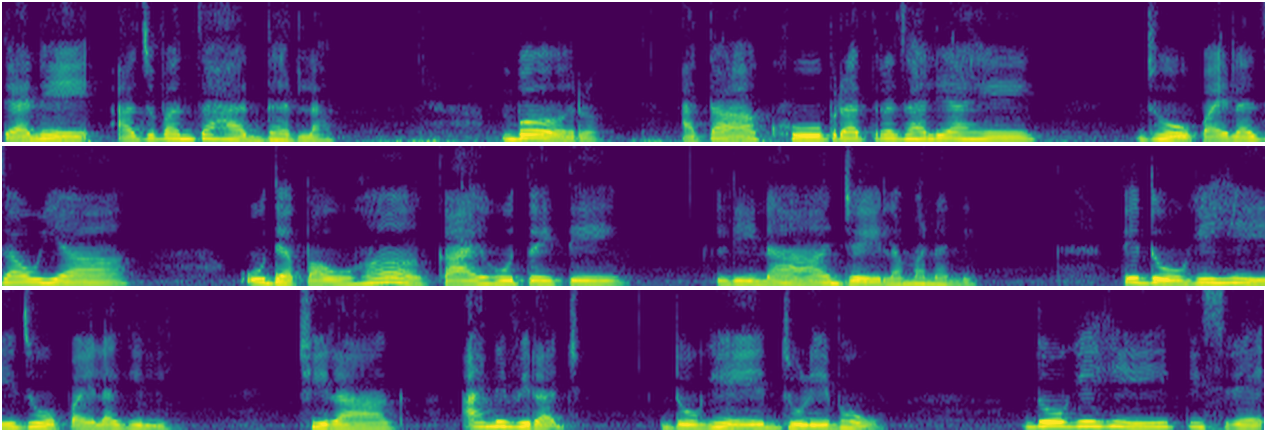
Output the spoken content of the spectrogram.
त्याने आजोबांचा हात धरला. बरं आता खूप रात्र झाली आहे. झोपायला जाऊया. उद्या पाहू हं? काय होतंय ते? लीना जयला म्हणाली. ते दोघेही झोपायला गेली. चिराग आणि विराज दोघे जुळे भाऊ. दोघेही तिसरे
